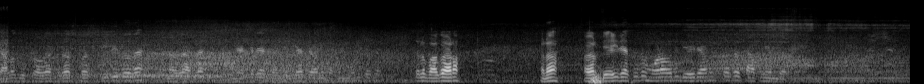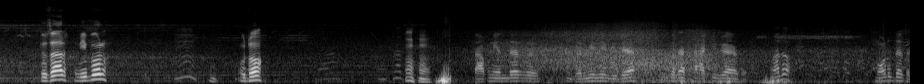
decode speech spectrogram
ચાલો દોસ્તો, હવે રસ બસ પી લીધો છે. અને હવે જવાનું પછી મોડું ભાગો હેડો હેડો હવે બેહી રહેશું તો મોડા સુધી રહેવાનું જ થશે તાપની અંદર. તુષાર વિપુલ. ઉઠો. તાપની અંદર ગરમીની લીધે બધા થાકી ગયા છે. વાંધો મોડું થશે.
